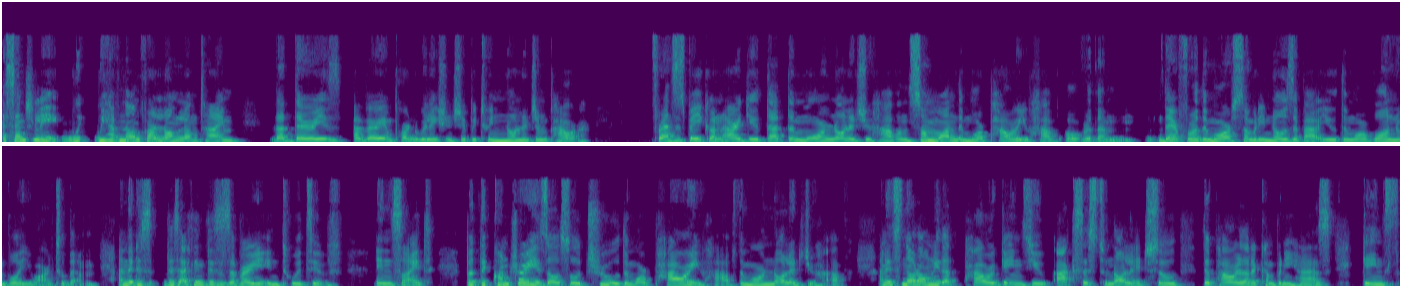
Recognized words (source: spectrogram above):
Essentially, we, we have known for a long, long time that there is a very important relationship between knowledge and power. Francis Bacon argued that the more knowledge you have on someone, the more power you have over them. Therefore, the more somebody knows about you, the more vulnerable you are to them. And it is this, I think this is a very intuitive insight. But the contrary is also true. The more power you have, the more knowledge you have. And it's not only that power gains you access to knowledge. So the power that a company has gains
